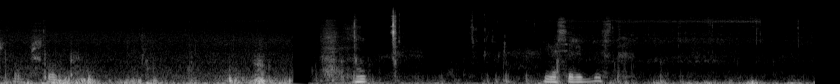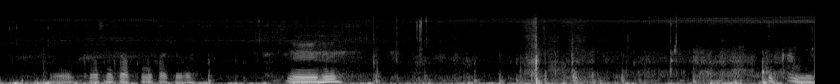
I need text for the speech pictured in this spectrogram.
Шлоп, шлоп. На серебристо. Краснокапку не покидать. Угу. Камни.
